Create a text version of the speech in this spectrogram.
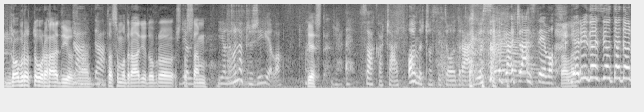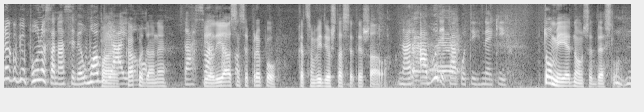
dobro to uradio, Da, zna, da. da sam odradio dobro što Je li- sam, Je li ona preživjela? jeste. Ja, e, svaka čast. Odlično si to odradio, svaka čast, evo. Hvala. Jer da si od tada onako bio ponosan na sebe, u mogu Pa ja i kako ovo. da ne? Da, svakako. Jer ja sam se prepao kad sam vidio šta se dešava. Nar a bude tako tih nekih, To mi je jednom se desilo. Mhm.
